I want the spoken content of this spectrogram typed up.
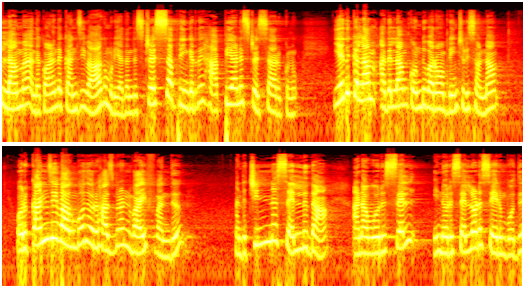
இல்லாமல் அந்த குழந்தை கன்சீவ் ஆக முடியாது. அந்த ஸ்ட்ரெஸ் அப்படிங்கிறது ஹாப்பியான ஸ்ட்ரெஸ்ஸாக இருக்கணும். எதுக்கெல்லாம் அதெல்லாம் கொண்டு வரோம் அப்படின்னு சொல்லி சொன்னால் ஒரு கன்சீவ் ஆகும்போது ஒரு ஹஸ்பண்ட் அண்ட் ஒய்ஃப் வந்து அந்த சின்ன செல்லு தான். ஆனால் ஒரு செல் இன்னொரு செல்லோட சேரும்போது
